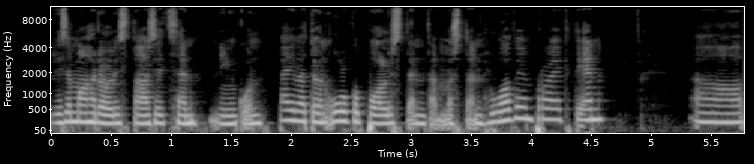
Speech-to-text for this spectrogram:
eli se mahdollistaa sitten sen niin kuin päivätyön ulkopuolisten tämmöisten luovien projektien ää,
